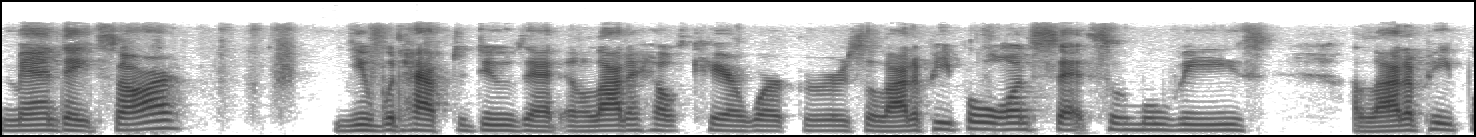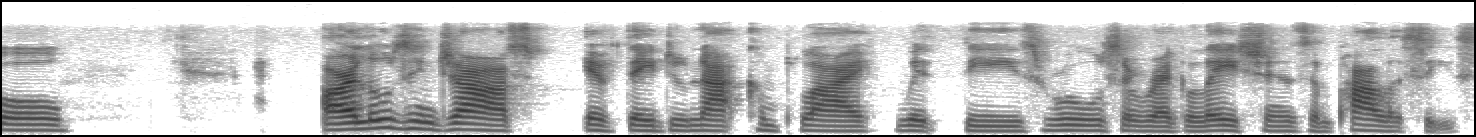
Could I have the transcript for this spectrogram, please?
mandates are, you would have to do that. And a lot of healthcare workers, a lot of people on sets of movies, a lot of people are losing jobs if they do not comply with these rules and regulations and policies.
